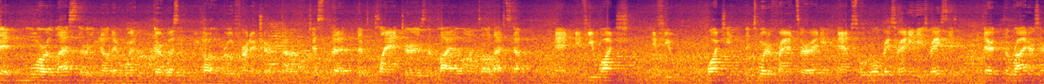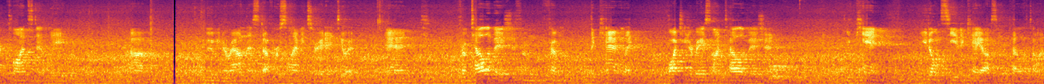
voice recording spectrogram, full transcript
that more or less there, you know, there were there wasn't we call them road furniture, um, just the the planters, the pylons, all that stuff. And if you watch, if you watching the Tour de France or any Amstel Gold Race or any of these races, the riders are constantly around this stuff or slamming straight into it. And from television, from from the can like watching a race on television, you can't you don't see the chaos of the peloton.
